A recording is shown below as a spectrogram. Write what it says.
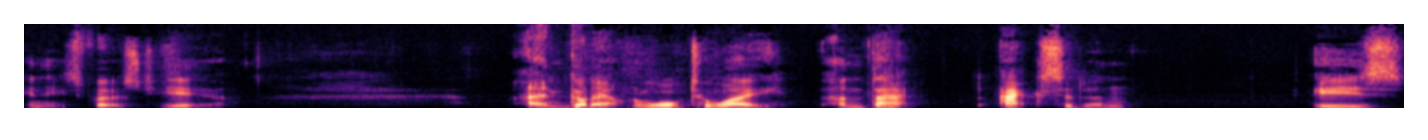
in its first year and got out and walked away. And that accident is,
